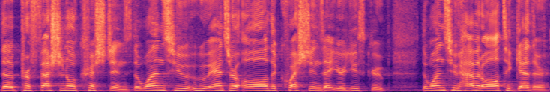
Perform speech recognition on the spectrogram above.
the professional Christians, the ones who, who answer all the questions at your youth group, the ones who have it all together.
